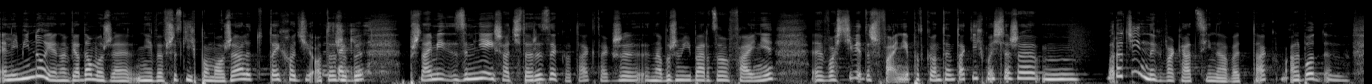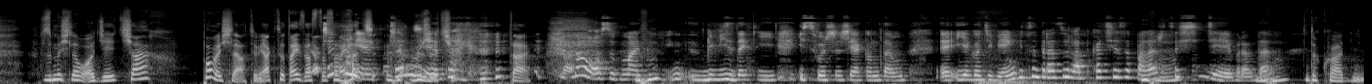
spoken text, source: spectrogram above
eliminuje. No wiadomo, że nie we wszystkich pomoże, ale tutaj chodzi o to, tak żeby jest. przynajmniej zmniejszać to ryzyko, tak? Także no, brzmi bardzo fajnie. Właściwie też fajnie pod kątem takich, myślę, że mm, rodzinnych wakacji nawet, tak? Albo z myślą o dzieciach, pomyśl o tym, jak tutaj zastosować Czemu nie? Czemu nie? Tak. tak. Mało osób ma mhm. gwizdek i, i słyszysz, jak on tam, e, jego dźwięk, więc od razu lampka cię zapala, mhm. że coś się dzieje, prawda? Mhm. Dokładnie.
